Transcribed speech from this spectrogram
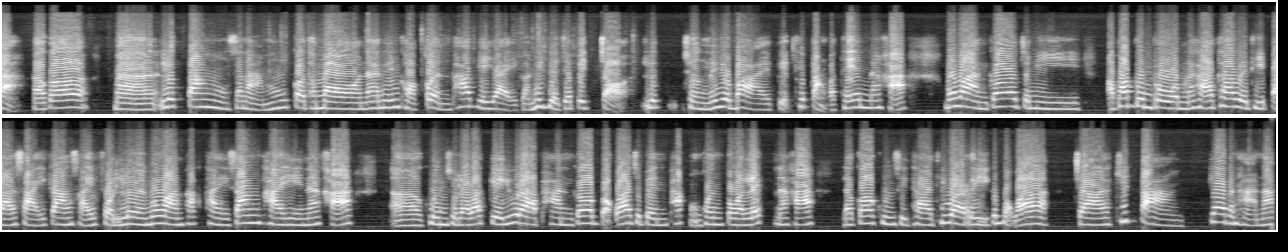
ค่ะ แล้วก็มาเลือกตั้งสนามกทมนะคะนี่ขอเกริ่นภาพใหญ่ๆ ก่อนที่เดี๋ยวจะไปเจาะลึกเชิงนโยบายเปรียบเทียบต่างประเทศนะคะ เมื่อวานก็จะมีเอาภาพรวมๆนะคะ ถ้าเวทีปราศัยกลางสายฝนเลย เมื่อวานพักไทยสร้างไทยนะคะคุณสุรรัตน์เกยุราพันธ์ก็บอกว่าจะเป็นพักของคนตัวเล็กนะคะ แล้วก็คุณสิทธาทิวารีก็บอกว่าจะคิดต่าง ก้ปัญหาน้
